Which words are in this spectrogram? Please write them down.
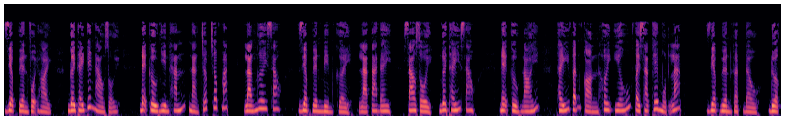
Diệp Huyền vội hỏi, người thấy thế nào rồi? Đệ cửu nhìn hắn, nàng chớp chớp mắt. Là ngươi sao? Diệp Huyền mỉm cười, là ta đây. Sao rồi, ngươi thấy sao? Đệ cửu nói, thấy vẫn còn hơi yếu, phải sạc thêm một lát. Diệp Huyền gật đầu, được,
